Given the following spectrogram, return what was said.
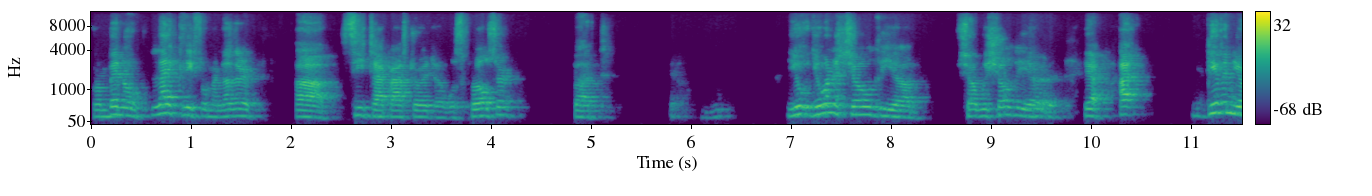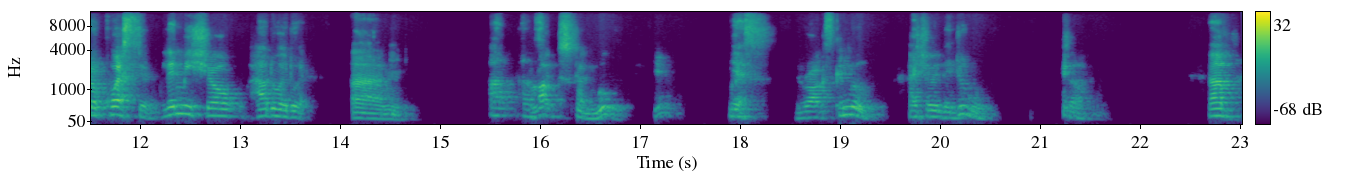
from Bennu, likely from another uh C-type asteroid that was closer, but you know. You you want to show the uh, shall we show the uh, yeah, I given your question, let me show, how do I do it? Um, Uh, uh, rocks can move. yeah Yes, the rocks can move. Actually, they do move. So. Um,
